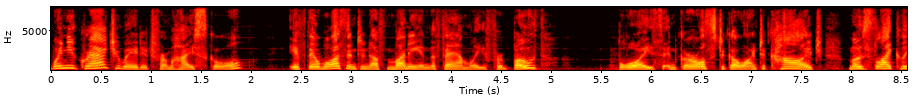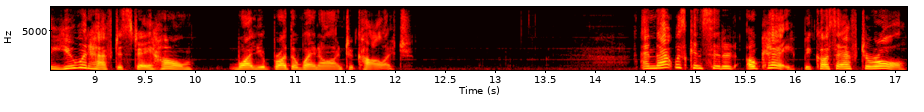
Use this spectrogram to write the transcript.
When you graduated from high school, if there wasn't enough money in the family for both boys and girls to go on to college, most likely you would have to stay home while your brother went on to college. And that was considered okay because, after all,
